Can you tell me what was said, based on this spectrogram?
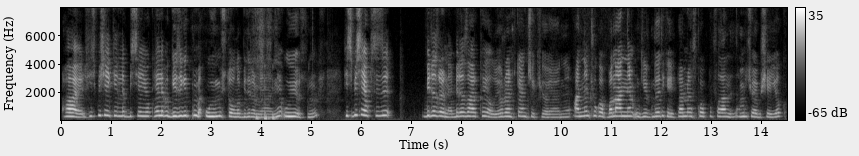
Hayır hiçbir şekilde bir şey yok. Hele bu gece gittim ben uyumuş da olabilirim yani. Uyuyorsunuz. Hiçbir şey yok sizi biraz öne biraz arkaya alıyor. Röntgen çekiyor yani. Annem çok bana annem girdi dedi ki ben biraz korktum falan dedi ama hiç öyle bir şey yok.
